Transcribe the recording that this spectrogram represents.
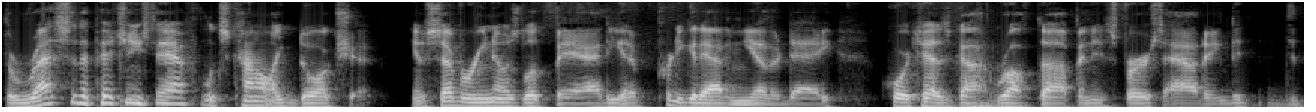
The rest of the pitching staff looks kind of like dog shit. You know, Severino's looked bad. He had a pretty good outing the other day. Cortes got roughed up in his first outing. The, the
